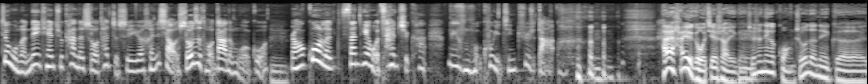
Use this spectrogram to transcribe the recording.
就我们那天去看的时候，它只是一个很小手指头大的蘑菇，然后过了三天我再去看，那个蘑菇已经巨大了。还还有一个，我介绍一个，就是那个广州的那个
